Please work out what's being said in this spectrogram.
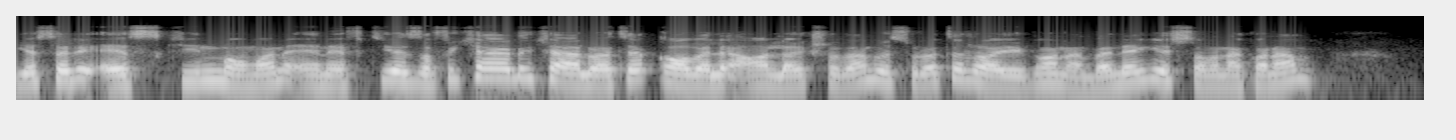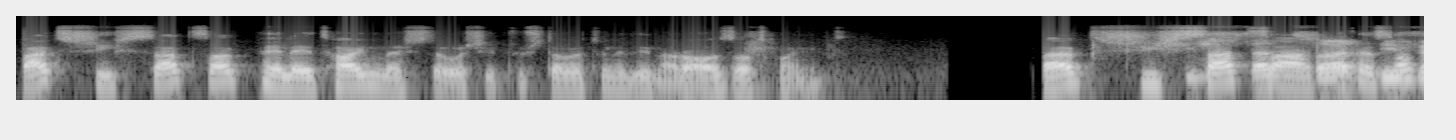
یه سری skin به عنوان NFT اضافه کرده که البته قابل unlock شدن به صورت رایگانن. ولی اگه اشتباه نکنم بعد 600 ساعت play time داشته باشید توش تا بتونید اینا رو آزاد کنید. بعد 600 ساعت, ساعت حساب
